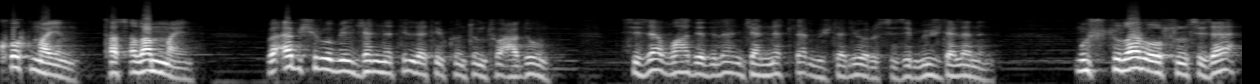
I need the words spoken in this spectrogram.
Korkmayın, tasalanmayın. Ve ebşiru bil cennetilleti kuntum tuadun. Size vaat edilen cennetle müjdeliyoruz sizi, müjdelenin. Muştular olsun size.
